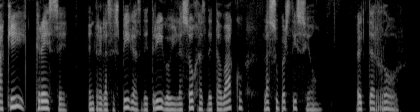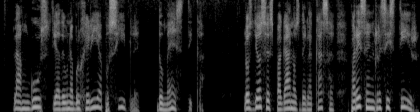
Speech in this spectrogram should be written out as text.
Aquí crece entre las espigas de trigo y las hojas de tabaco la superstición, el terror, la angustia de una brujería posible, doméstica. Los dioses paganos de la casa parecen resistir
